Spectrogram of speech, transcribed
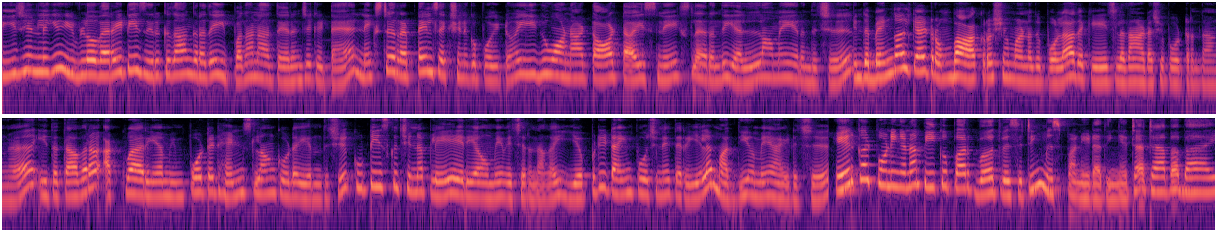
பீஜியன்லேயும் இவ்வளோ வெரைட்டிஸ் இருக்குதாங்கிறதே இப்போ தான் நான் தெரிஞ்சுக்கிட்டேன். நெக்ஸ்ட் ரெப்டைல் செக்ஷனுக்கு போயிட்டோம். ஈகுவானா டாட் ஐ ஸ்னேக்ஸ்ல இருந்து எல்லாமே இருந்துச்சு. இந்த பெங்கால் கேட் ரொம்ப ஆக்ரோஷமானது போல அதை கேஜில் தான் அடைச்சு போட்டிருந்தாங்க. இதை தவிர அக்வாரியம் இம்போர்ட்டட் ஹென்ஸ்லாம் கூட இருந்துச்சு. குட்டீஸ்க்கு சின்ன ப்ளே ஏரியாவுமே வச்சிருந்தாங்க. எப்படி டைம் போச்சுன்னே தெரியல. மதியமே ஆயிடுச்சு. ஏற்காடு போனீங்கன்னா peak park worth visiting miss பண்ணிடாதீங்க. Tata bye.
